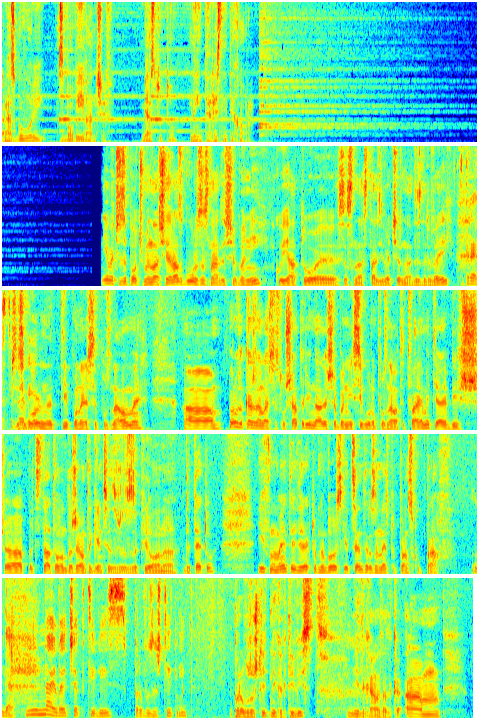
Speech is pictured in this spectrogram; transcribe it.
Разговори с Боби Иванчев. Мястото на интересните хора. Ние вече започваме нашия разговор с Надя Шабани, която е с нас тази вечер. Надя, здравей! Здрасти, Ще се говорим на ти, понеже се познаваме. А, първо да кажа на нашите слушатели, Надя Шабани, сигурно познавате това име. Тя е бивш председател на Държавната агенция за закрила на детето и в момента е директор на Българския център за нестопанско право. Да, и най-вече активист, правозащитник. Правозащитник, активист mm-hmm. и така нататък. А,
